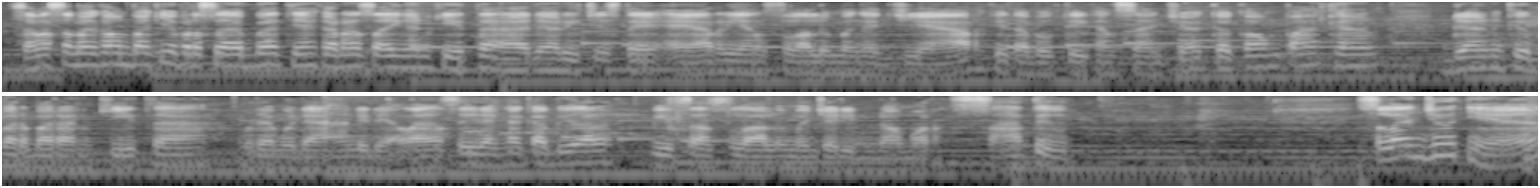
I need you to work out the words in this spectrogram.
sama-sama kompak ya persahabat ya, karena saingan kita ada Ricis TR yang selalu mengejar. Kita buktikan saja kekompakan dan kebarbaran kita. Mudah-mudahan di DLC dan kakak Bilar bisa selalu menjadi nomor satu. Selanjutnya,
